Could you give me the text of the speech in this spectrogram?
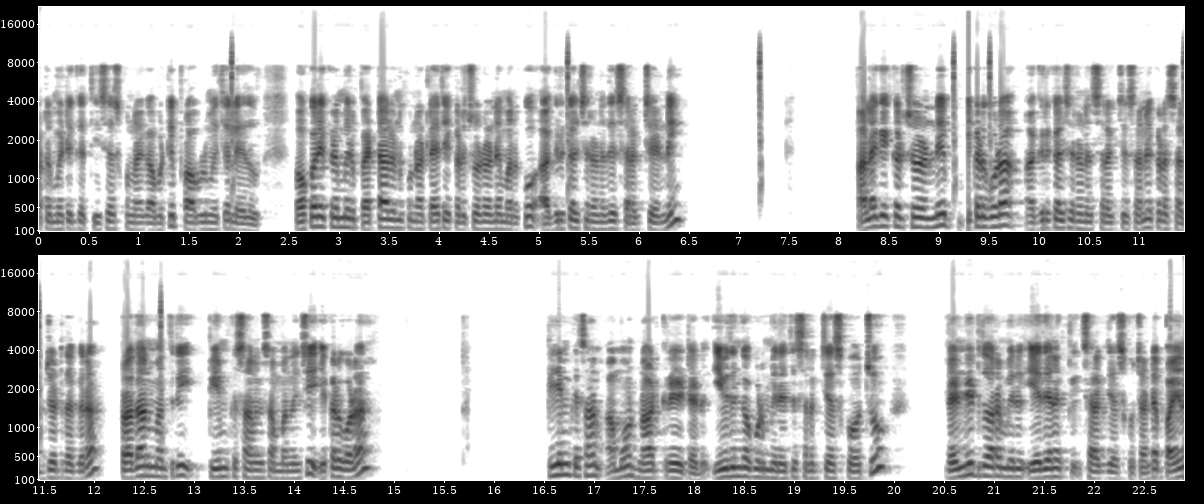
ఆటోమేటిక్గా తీసేసుకున్నాయి కాబట్టి ప్రాబ్లం అయితే లేదు. ఒకవేళ ఇక్కడ మీరు పెట్టాలనుకున్నట్లయితే ఇక్కడ చూడండి మనకు అగ్రికల్చర్ అనేది సెలెక్ట్ చేయండి. అలాగే ఇక్కడ చూడండి ఇక్కడ కూడా అగ్రికల్చర్ అనేది సెలెక్ట్ చేశాను. ఇక్కడ సబ్జెక్ట్ దగ్గర ప్రధాన మంత్రి పిఎం కిసాన్కి సంబంధించి ఇక్కడ కూడా PM Kisan amount not created ఈ విధంగా కూడా మీరైతే సెలెక్ట్ చేసుకోవచ్చు. రెండింటి ద్వారా మీరు ఏదైనా సెలెక్ట్ చేసుకోవచ్చు. అంటే పైన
